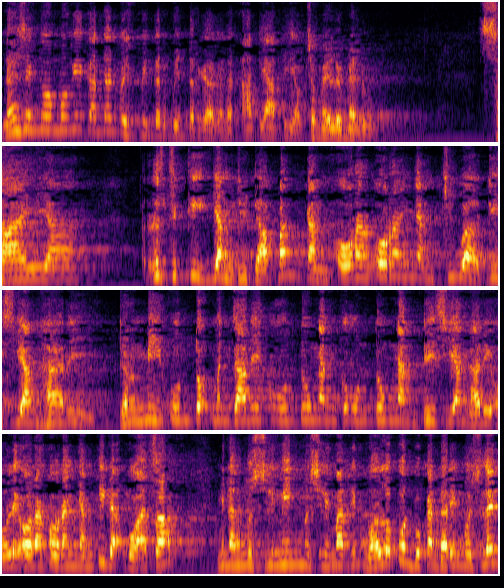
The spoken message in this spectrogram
Lah sing ngomong iki kadang wis pinter-pinter kadang hati-hati ya aja melu-melu. Saya rezeki yang didapatkan orang-orang yang jual di siang hari demi untuk mencari keuntungan-keuntungan di siang hari oleh orang-orang yang tidak puasa minal muslimin muslimatin walaupun bukan dari muslim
